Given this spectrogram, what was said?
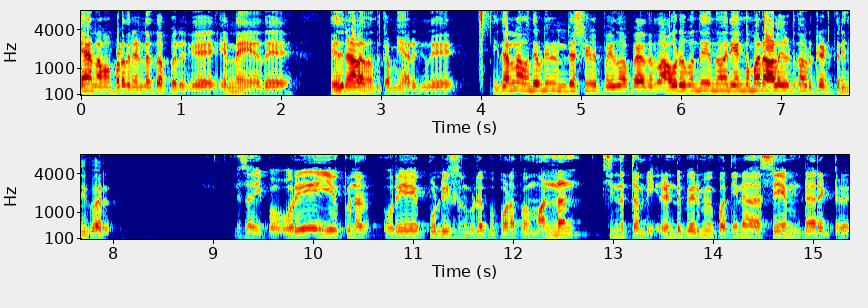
ஏன் நம்ம படத்தில் என்ன தப்பு இருக்குது என்ன ஏது? எதனால வந்து கம்மியாக இருக்குது? இதெல்லாம் வந்து எப்படின்னா இண்டஸ்ட்ரியில் இப்போ இதுவாக பேசுறது அவர் வந்து இந்த மாதிரி எங்கள் மாதிரி ஆளுகிட்ட தான் அவர் கேட்டு தெரிஞ்சுக்குவார். இல்லை சார் இப்போ ஒரே இயக்குனர் ஒரே ப்ரொடியூசர் கூட இப்போ படம் இப்போ மன்னன் சின்னத்தம்பி ரெண்டு பேருமே பார்த்தீங்கன்னா சேம் டைரக்டர்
